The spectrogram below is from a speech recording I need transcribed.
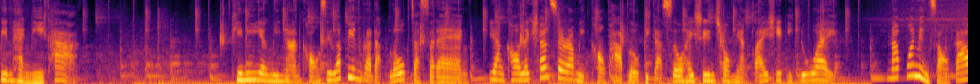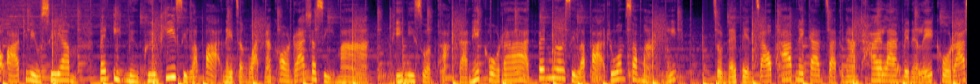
ปินแห่งนี้ค่ะที่นี่ยังมีงานของศิลปินระดับโลกจัดแสดง อย่างคอลเลกชันเซรามิกของพาโบลปิกัสโซให้ชื่นชมอย่างใกล้ชิดอีกด้วย นับว่า 129 Art Museum เป็นอีกหนึ่งพื้นที่ศิลปะในจังหวัดนครราชสีมา ที่มีส่วนผลักดันให้โคราช เป็นเมืองศิลปะร่วมสมัย จนได้เป็นเจ้าภาพในการจัดงาน Thailand b e n e l e โคราช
